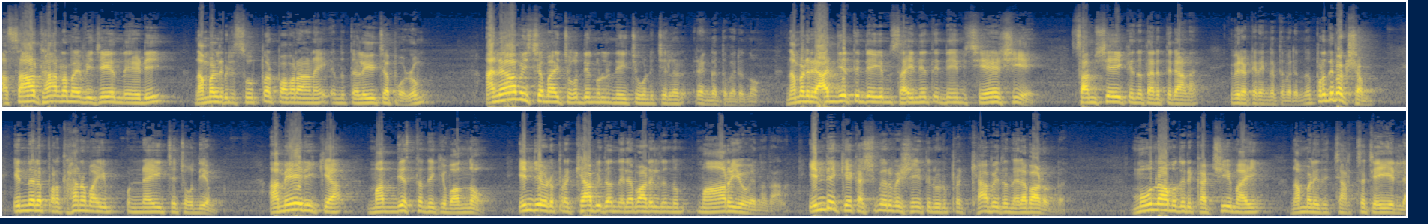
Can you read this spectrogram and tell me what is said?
അസാധാരണമായ വിജയം നേടി നമ്മൾ ഇതിൽ സൂപ്പർ പവറാണ് എന്ന് തെളിയിച്ചപ്പോഴും അനാവശ്യമായ ചോദ്യങ്ങൾ ഉന്നയിച്ചുകൊണ്ട് ചിലർ രംഗത്ത് വരുന്നു. നമ്മുടെ രാജ്യത്തിന്റെയും സൈന്യത്തിന്റെയും ശേഷിയെ സംശയിക്കുന്ന തരത്തിലാണ് ഇവരൊക്കെ രംഗത്ത് വരുന്നത്. പ്രതിപക്ഷം ഇന്നലെ പ്രധാനമായും ഉന്നയിച്ച ചോദ്യം അമേരിക്ക മധ്യസ്ഥതയ്ക്ക് വന്നോ? ഇന്ത്യയുടെ പ്രഖ്യാപിത നിലപാടിൽ നിന്നും മാറിയോ എന്നതാണ്. ഇന്ത്യയ്ക്ക് കശ്മീർ വിഷയത്തിൽ ഒരു പ്രഖ്യാപിത നിലപാടുണ്ട്. മൂന്നാമതൊരു കക്ഷിയുമായി നമ്മൾ ഇത് ചർച്ച ചെയ്യില്ല.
